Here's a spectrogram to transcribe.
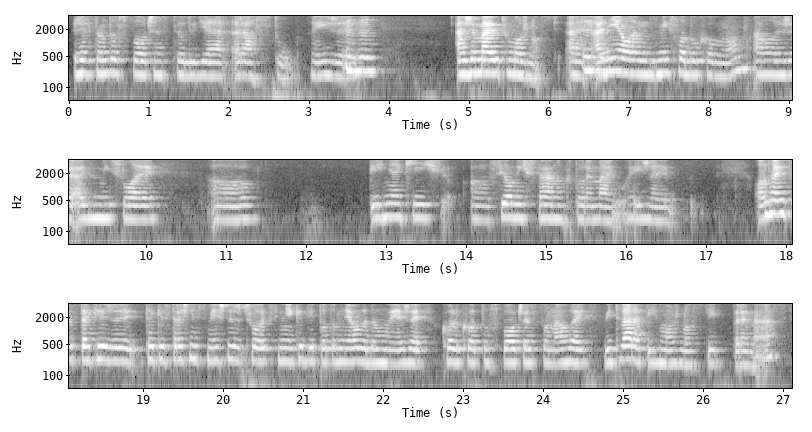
že v tomto spoločenstve ľudia rastú. Hej? Že, mm-hmm a že majú tú možnosť. A, mm-hmm. a nie len v zmysle duchovnom, ale že aj v zmysle uh, tých nejakých uh, silných stránok, ktoré majú. Hej, že ono je to také, že také strašne smiešne, že človek si niekedy potom neuvedomuje, že koľko to spoločenstvo naozaj vytvára tých možností pre nás,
